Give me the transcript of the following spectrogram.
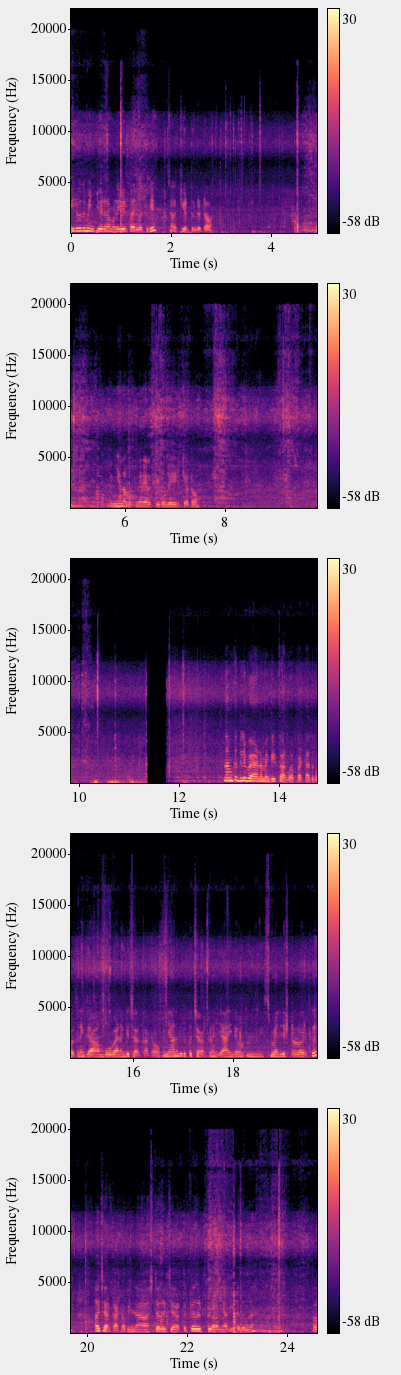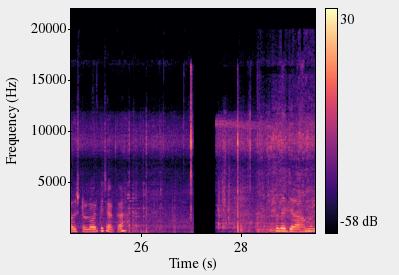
ഇരുപത് മിനിറ്റ് വരെ നമ്മൾ ഈ ഒരു പരുവത്തിൽ ഇളക്കിയെടുത്തിട്ടുണ്ട് കേട്ടോ ഇനി നമുക്കിങ്ങനെ ഇളക്കിക്കൊണ്ടേയിരിക്കാം കേട്ടോ നമുക്കിതിൽ വേണമെങ്കിൽ കറുവപ്പട്ട അതുപോലെ തന്നെ ഗ്രാമ്പൂ വേണമെങ്കിൽ ചേർക്കാം കേട്ടോ അപ്പം ഞാനിതിലിപ്പോൾ ചേർക്കണില്ല. അതിന്റെ സ്മെല്ല് ഇഷ്ടമുള്ളവർക്ക് അത് ചേർക്കാം കേട്ടോ പിന്നെ ലാസ്റ്റ് അത് ചേർത്തിട്ട് അത് ഇട്ട് കളഞ്ഞാൽ മതി അതൊന്ന് അപ്പോൾ അത് ഇഷ്ടമുള്ളവർക്ക് ചേർക്കാം. അത് ജാം ഈ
